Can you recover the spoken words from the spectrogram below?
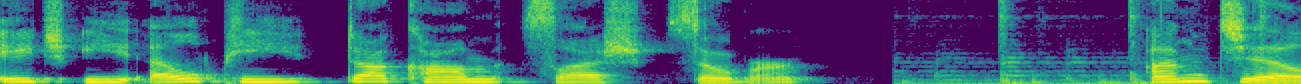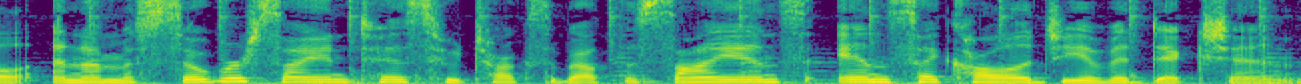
H-E-L-P dot com slash sober. I'm Gill, and I'm a sober scientist who talks about the science and psychology of addiction.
